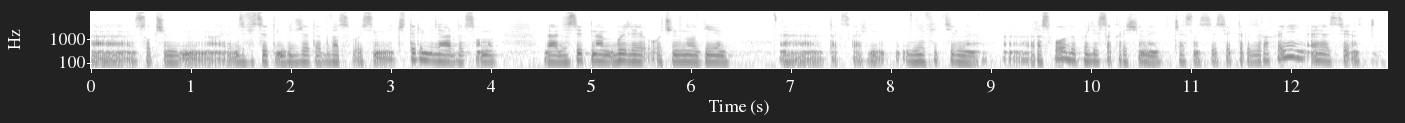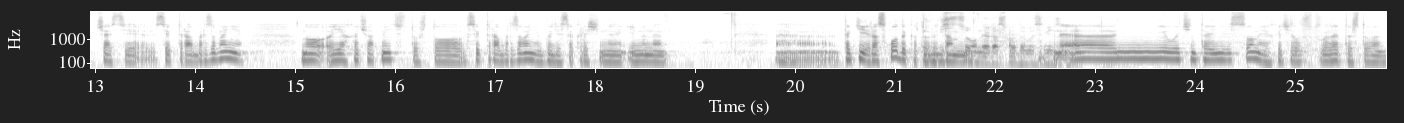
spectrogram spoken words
Э, с общим э, дефицитом бюджета 28,4 миллиарда сомов. Да, действительно, были очень многие, э, так скажем, неэффективные расходы, были сокращены, в частности, сектора здравоохранения, в части сектора образования. Но я хочу отметить то, что в секторе образования были сокращены именно такие расходы, которые инвестиционные там... расходы вы э, Не очень-то инвестиционные. Я хотел сказать то, что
